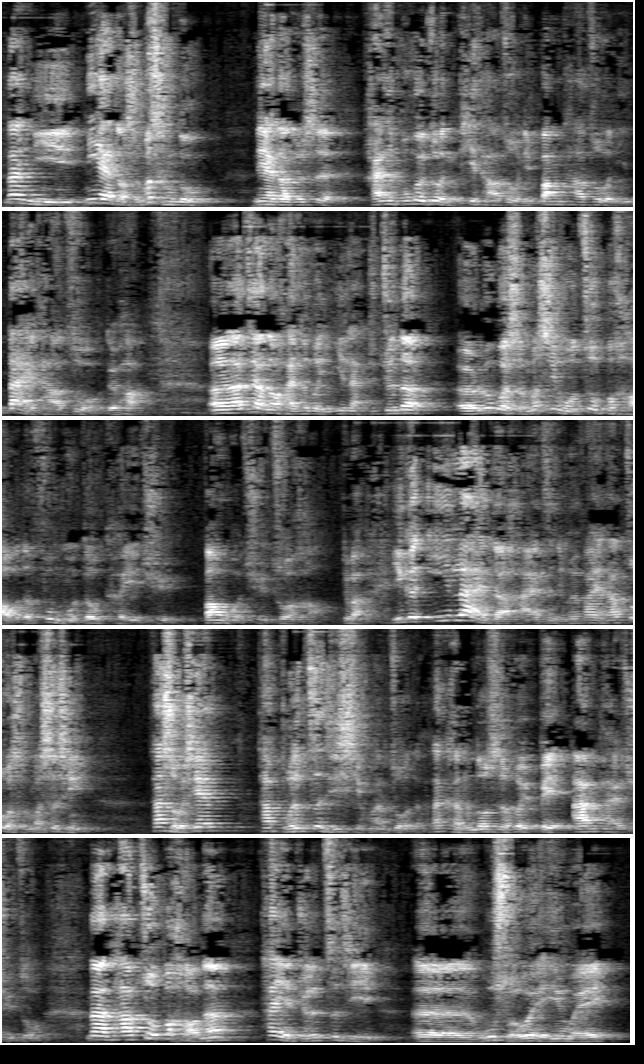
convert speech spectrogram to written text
那你溺爱到什么程度？溺爱到就是孩子不会做，你替他做，你帮他做，你带他做，对吧？呃，那这样的话，孩子会依赖，就觉得，呃，如果什么事情我做不好，我的父母都可以去帮我去做好，对吧？一个依赖的孩子，你会发现他做什么事情，他首先。他不是自己喜欢做的，他可能都是会被安排去做。那他做不好呢？他也觉得自己呃无所谓，因为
